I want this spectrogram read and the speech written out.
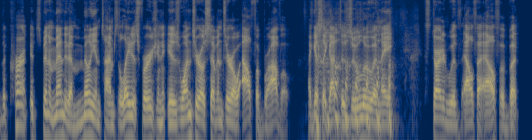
the current it's been amended a million times. The latest version is one zero seven zero Alpha Bravo. I guess they got to Zulu and they started with Alpha Alpha, but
